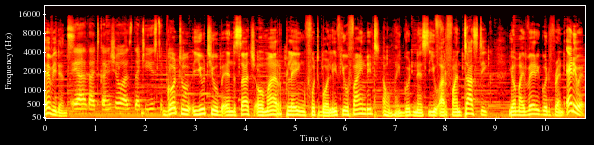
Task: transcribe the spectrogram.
evidence. Yeah, that can show us that you used to play. Go to YouTube and search Omar playing football. If you find it, oh my goodness, you are fantastic. You're my very good friend. Anyway,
